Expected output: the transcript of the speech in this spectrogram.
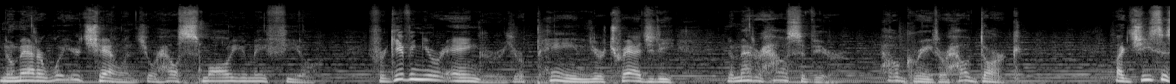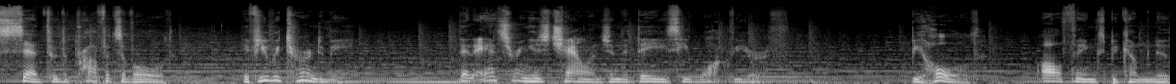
No matter what your challenge or how small you may feel, forgiving your anger, your pain, your tragedy, no matter how severe, how great, or how dark. Like Jesus said through the prophets of old, if you return to me, then answering his challenge in the days he walked the earth, behold, all things become new.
